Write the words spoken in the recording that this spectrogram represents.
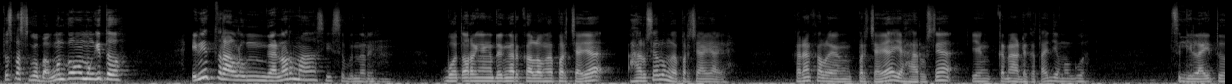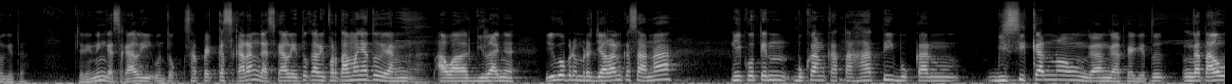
Terus pas gue bangun gue ngomong gitu. Ini terlalu nggak normal sih sebenarnya. Hmm. Buat orang yang dengar kalau nggak percaya harusnya lu nggak percaya ya. Karena kalau yang percaya ya harusnya yang kenal deket aja sama gue. Segila Iya. itu gitu. Dan ini nggak sekali untuk sampai ke sekarang nggak sekali itu kali pertamanya tuh yang Ah. awal gilanya. Jadi gue bener-bener jalan ke sana ngikutin bukan kata hati, bukan bisikan no, nggak nggak kayak gitu. Nggak tahu.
